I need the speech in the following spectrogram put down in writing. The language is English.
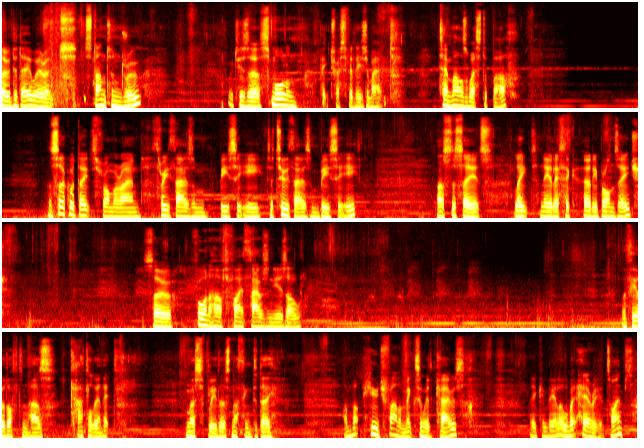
So today we're at Stanton Drew, which is a small and picturesque village about 10 miles west of Bath. The circle dates from around 3000 BCE to 2000 BCE. That's to say it's late Neolithic, early Bronze Age. So four and a half to five thousand years old. The field often has cattle in it. Mercifully, there's nothing today. I'm not a huge fan of mixing with cows. They can be a little bit hairy at times.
